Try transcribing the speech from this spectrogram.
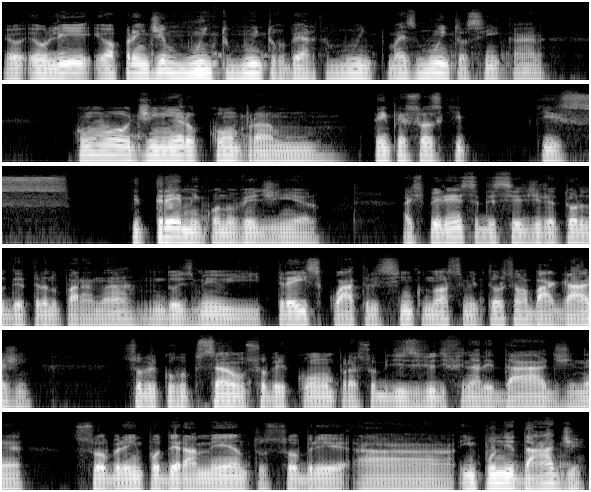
eu, eu li, eu aprendi muito, muito, Roberta, muito, mas muito assim, cara. Como o dinheiro compra. Tem pessoas que, que, que tremem quando vê dinheiro. A experiência de ser diretor do Detran do Paraná em 2003, 2004 e 2005, nossa, me trouxe uma bagagem sobre corrupção, sobre compra, sobre desvio de finalidade, né? sobre empoderamento, sobre a impunidade.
